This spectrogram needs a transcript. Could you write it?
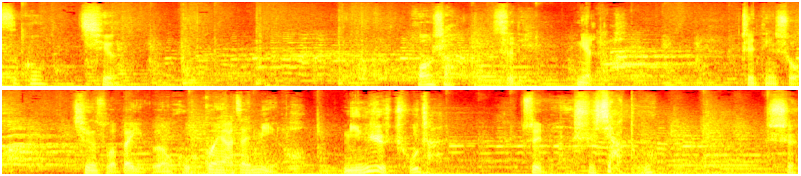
司空，请。皇上，四弟，你来了。朕听说青锁被宇文护关押在密牢，明日处斩，罪名是下毒。是。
